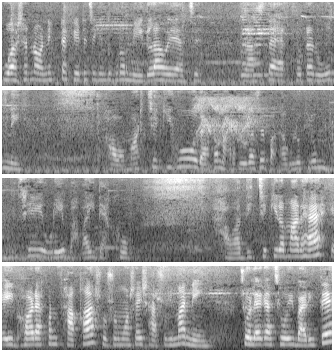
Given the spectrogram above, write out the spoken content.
কুয়াশাটা অনেকটা কেটেছে, কিন্তু পুরো মেঘলা হয়ে আছে। রাস্তা এক ফোঁটা রোদ নেই। হাওয়া মারছে কি গো? দেখো নারকেল গাছের পাতাগুলো কিরম ধুলছে। ওরে বাবাই, দেখো। হাওয়া দিচ্ছে কিরম। আর হ্যাঁ এই ঘর এখন ফাঁকা, শ্বশুরমশাই, শাশুড়ি মা নেই। চলে গেছে ওই বাড়িতে।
